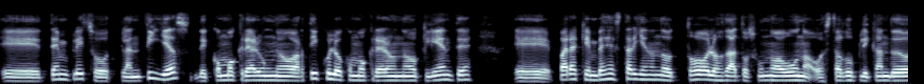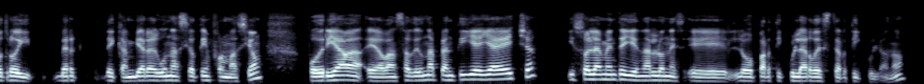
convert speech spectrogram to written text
eh, templates o plantillas de cómo crear un nuevo artículo, cómo crear un nuevo cliente, eh, para que en vez de estar llenando todos los datos uno a uno o estar duplicando de otro y ver de cambiar alguna cierta información, podría eh, avanzar de una plantilla ya hecha y solamente llenar lo, lo particular de este artículo, ¿no?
